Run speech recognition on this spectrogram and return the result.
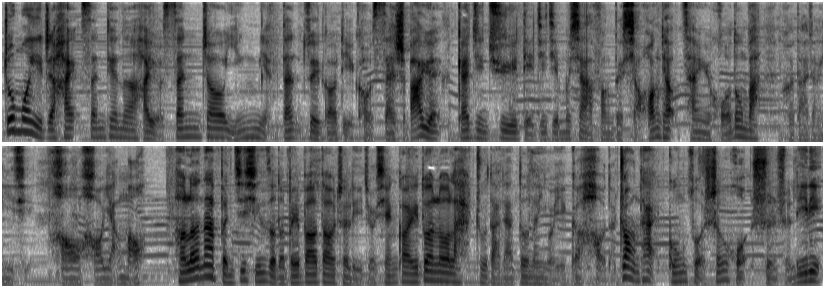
周末一直嗨，三天呢还有三招赢免单，最高抵扣三十八元，赶紧去点击节目下方的小黄条参与活动吧，和大家一起薅薅羊毛。好了，那本期行走的背包到这里就先告一段落了。祝大家都能有一个好的状态，工作生活顺顺利利。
